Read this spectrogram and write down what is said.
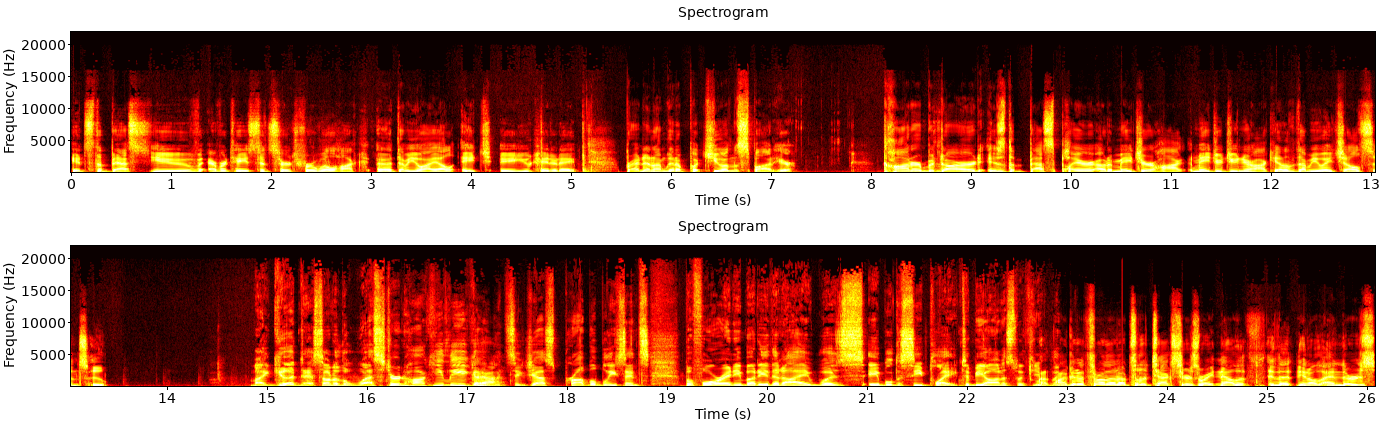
It's the best you've ever tasted. Search for Wilhauk, uh, W I L H A U K today. Brendan, I'm going to put you on the spot here. Connor Bedard is the best player out of major ho- major junior hockey out of the WHL since who? My goodness, out of the Western Hockey League, Yeah. I would suggest probably since before anybody that I was able to see play. To be honest with you, I'm going to throw that out to the texters right now. That that you know, and there's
